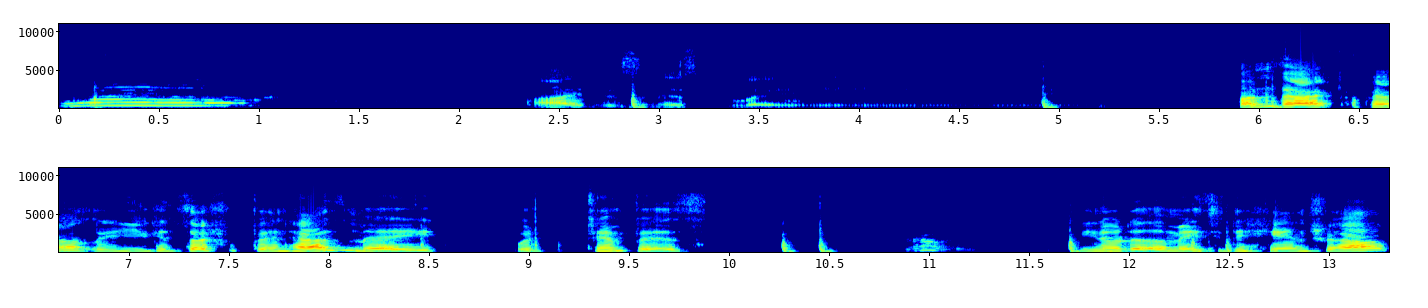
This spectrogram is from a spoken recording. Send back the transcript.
wow. I just misplayed. Fun fact, apparently you can search for Phantasme with Tempest. Really? You know the amazing hand trap?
